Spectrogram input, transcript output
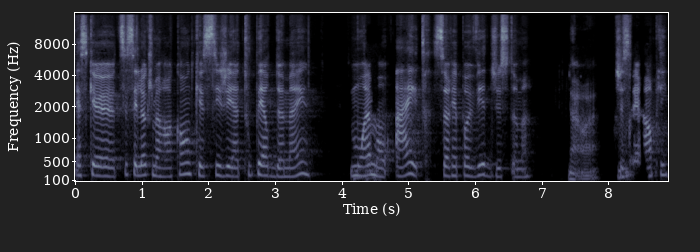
Est-ce que, tu sais, c'est là que je me rends compte que si j'ai à tout perdre demain, moi, mm-hmm. mon être serait pas vide, justement. Ah ouais. Je serais rempli.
